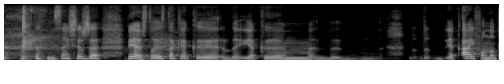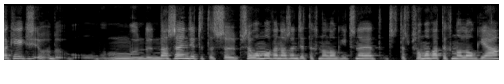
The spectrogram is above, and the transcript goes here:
W takim sensie, że wiesz, to jest tak jak, y, jak jak iPhone, no takie jakieś narzędzie, czy też przełomowe narzędzie technologiczne, czy też przełomowa technologia,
